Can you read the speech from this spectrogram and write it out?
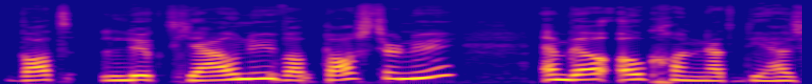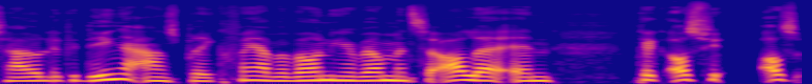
wat lukt jou nu? Wat past er nu? En wel ook gewoon inderdaad op die huishoudelijke dingen aanspreken. Van ja, we wonen hier wel met z'n allen. En kijk, als je, als,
